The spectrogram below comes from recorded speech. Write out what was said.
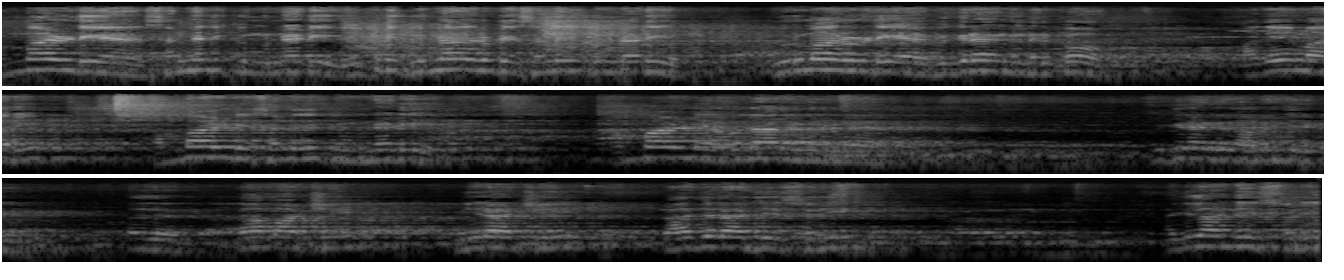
அம்பாளுடைய சன்னதிக்கு முன்னாடி எப்படி குருநாதருடைய சன்னதிக்கு முன்னாடி குருமாருடைய விக்கிரகங்கள் இருக்கோ அதே மாதிரி அம்பாளுடைய சன்னதிக்கு முன்னாடி அம்பாளுடைய அவதாரங்கள்ல விக்கிரகங்கள் அமைஞ்சிருக்கு அதில் காமாட்சி மீனாட்சி ராஜராஜேஸ்வரி அகிலாண்டேஸ்வரி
